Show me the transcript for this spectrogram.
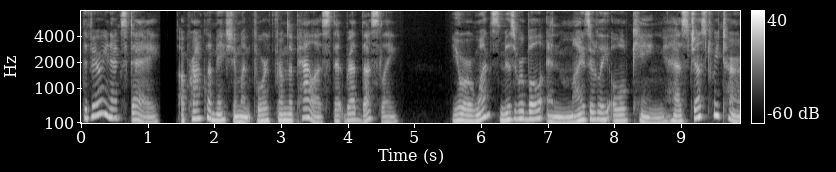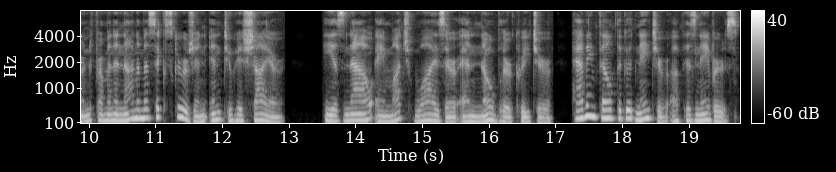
The very next day, a proclamation went forth from the palace that read thusly Your once miserable and miserly old king has just returned from an anonymous excursion into his shire. He is now a much wiser and nobler creature, having felt the good nature of his neighbors.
